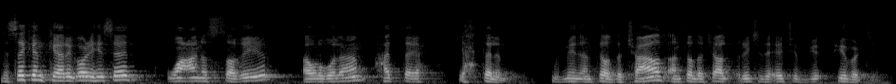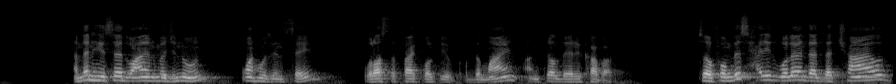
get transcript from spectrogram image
The second category, he said, وعن الصغير أو الغلام حتى يحتلم. Which means until the child, until the child reaches the age of puberty. And then he said, وعن المجنون, one who's insane, who lost the faculty of, of the mind until they recover. So from this hadith, we learn that the child,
